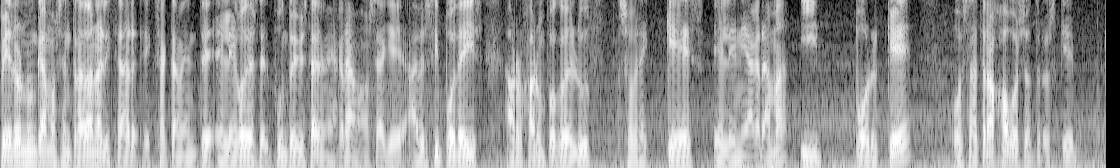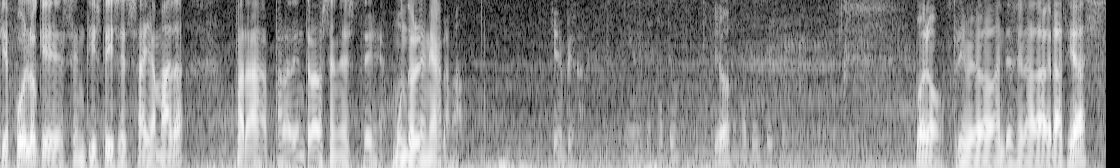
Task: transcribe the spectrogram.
pero nunca hemos entrado a analizar exactamente el ego desde el punto de vista del enneagrama. O sea que a ver si podéis arrojar un poco de luz sobre qué es el enneagrama y por qué os atrajo a vosotros. ¿Qué, qué fue lo que sentisteis esa llamada para, para adentraros en este mundo del enneagrama? ¿Quién empieza? ¿Yo? Bueno, primero, antes de nada, gracias.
